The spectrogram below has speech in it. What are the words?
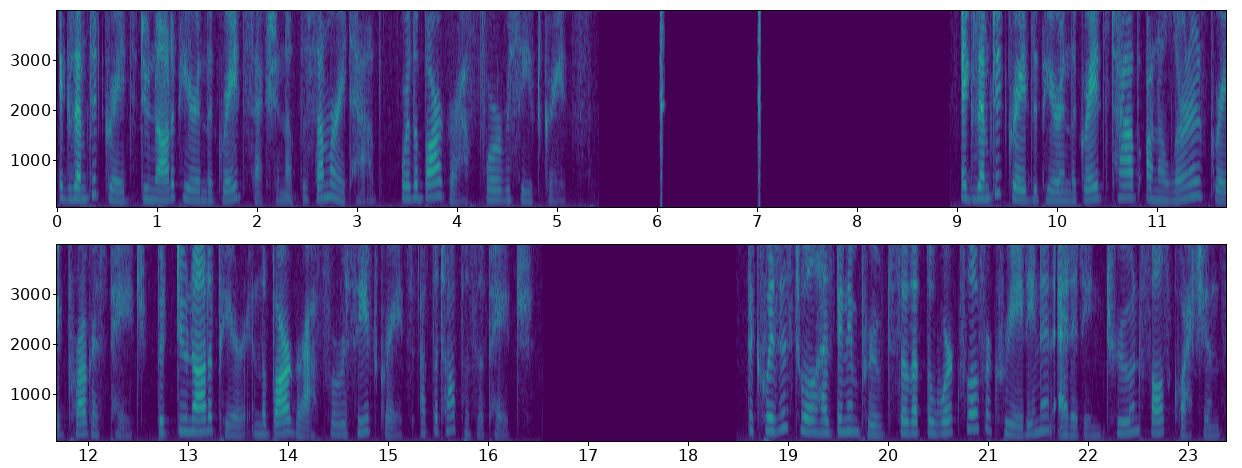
Exempted grades do not appear in the Grades section of the Summary tab or the bar graph for received grades. Exempted grades appear in the Grades tab on a learner's grade progress page, but do not appear in the bar graph for received grades at the top of the page. The Quizzes tool has been improved so that the workflow for creating and editing true and false questions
